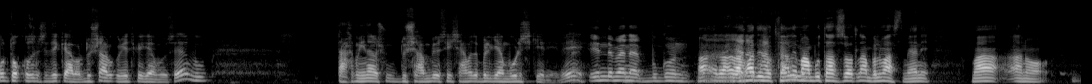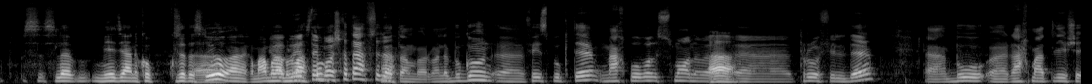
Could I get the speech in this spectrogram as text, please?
o'n to'qqizinchi dekabr dushanba kuni yetib kelgan bo'lsa ham u taxminan shu dushanba yo seshanbada bilgan bo'lishi kerakda endi mana bugun e, rahmat aytayotganda tarqaldi. man bu tafsilotlarni bilmasdim. Ya'ni man anavi si- sizlar mediani ko'p kuzatasizlar-ku anaqa man Yo'q, bunaqa bu yerda bilmasdim. boshqa tafsilot ham bor. Mana bugun e, facebookda mahbuba usmonova e, profilda e, bu rahmatli o'sha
